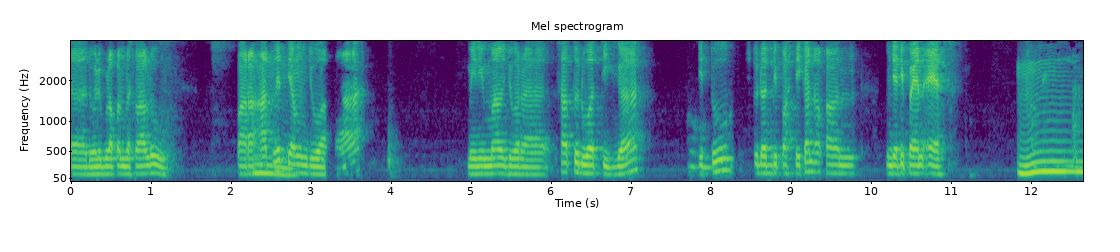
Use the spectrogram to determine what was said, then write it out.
eh, 2018 lalu. Para Hmm. atlet yang juara minimal juara 1 2 3 itu sudah dipastikan akan menjadi PNS. Hmm.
